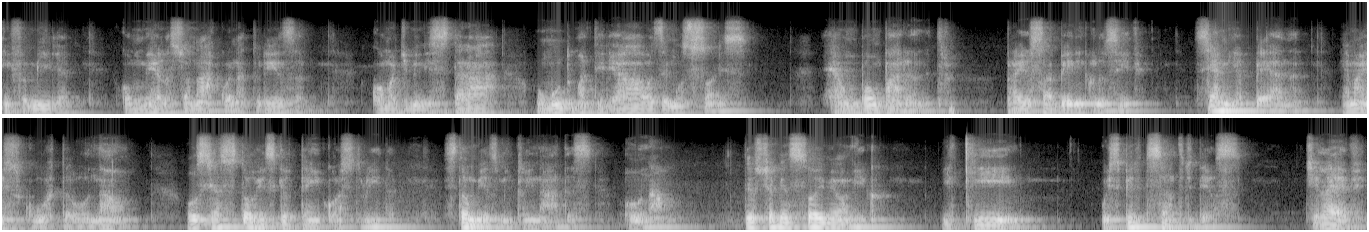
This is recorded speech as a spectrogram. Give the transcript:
em família, como me relacionar com a natureza, como administrar o mundo material, as emoções. É um bom parâmetro para eu saber, inclusive, se a minha perna é mais curta ou não, ou se as torres que eu tenho construída estão mesmo inclinadas ou não. Deus te abençoe, meu amigo, e que o Espírito Santo de Deus te leve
